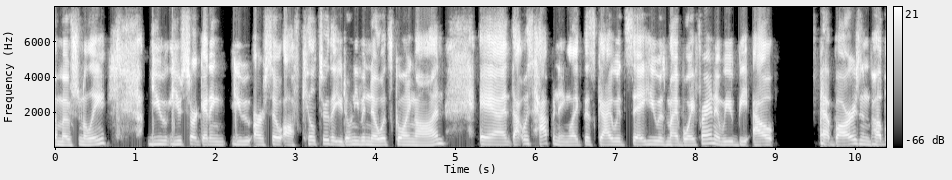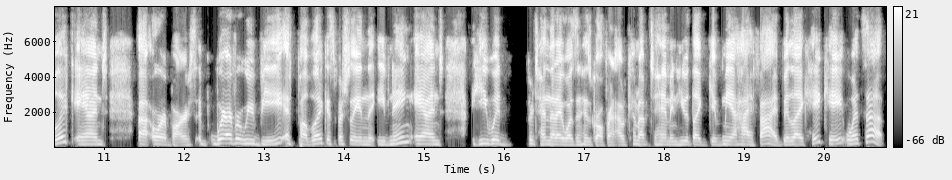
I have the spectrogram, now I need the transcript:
emotionally. You you start getting you are so off kilter that you don't even know what's going on. And that was happening. Like this guy would say he was my boyfriend and we would be out at bars in public and uh, or bars wherever we would be at public especially in the evening and he would pretend that I wasn't his girlfriend. I would come up to him and he would like give me a high five, be like, "Hey, Kait, what's up?"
